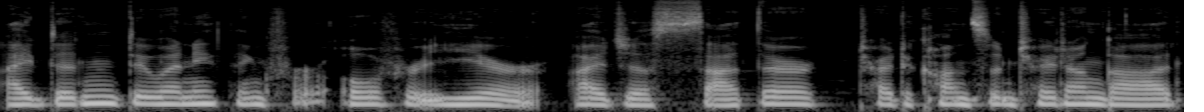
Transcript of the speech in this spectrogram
I didn't do anything for over a year. I just sat there, tried to concentrate on God.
